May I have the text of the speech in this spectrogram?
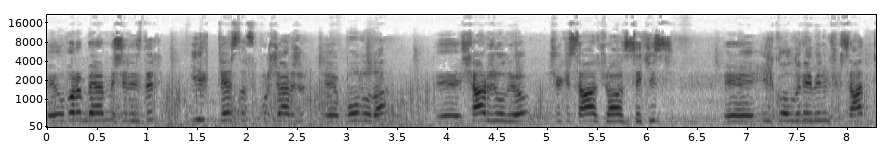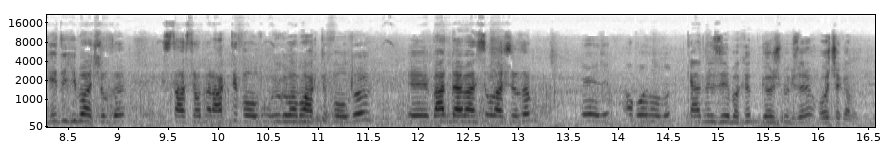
E, umarım beğenmişsinizdir. İlk Tesla Supercharger e, Bolu'da e, şarj oluyor. Çünkü saat şu an 8. E, ilk olduğunu eminim çünkü saat 7 gibi açıldı. İstasyonlar aktif oldu, uygulama aktif oldu. E, ben de hemen size ulaştırdım. Beğenin, abone olun. Kendinize iyi bakın. Görüşmek üzere. Hoşçakalın.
